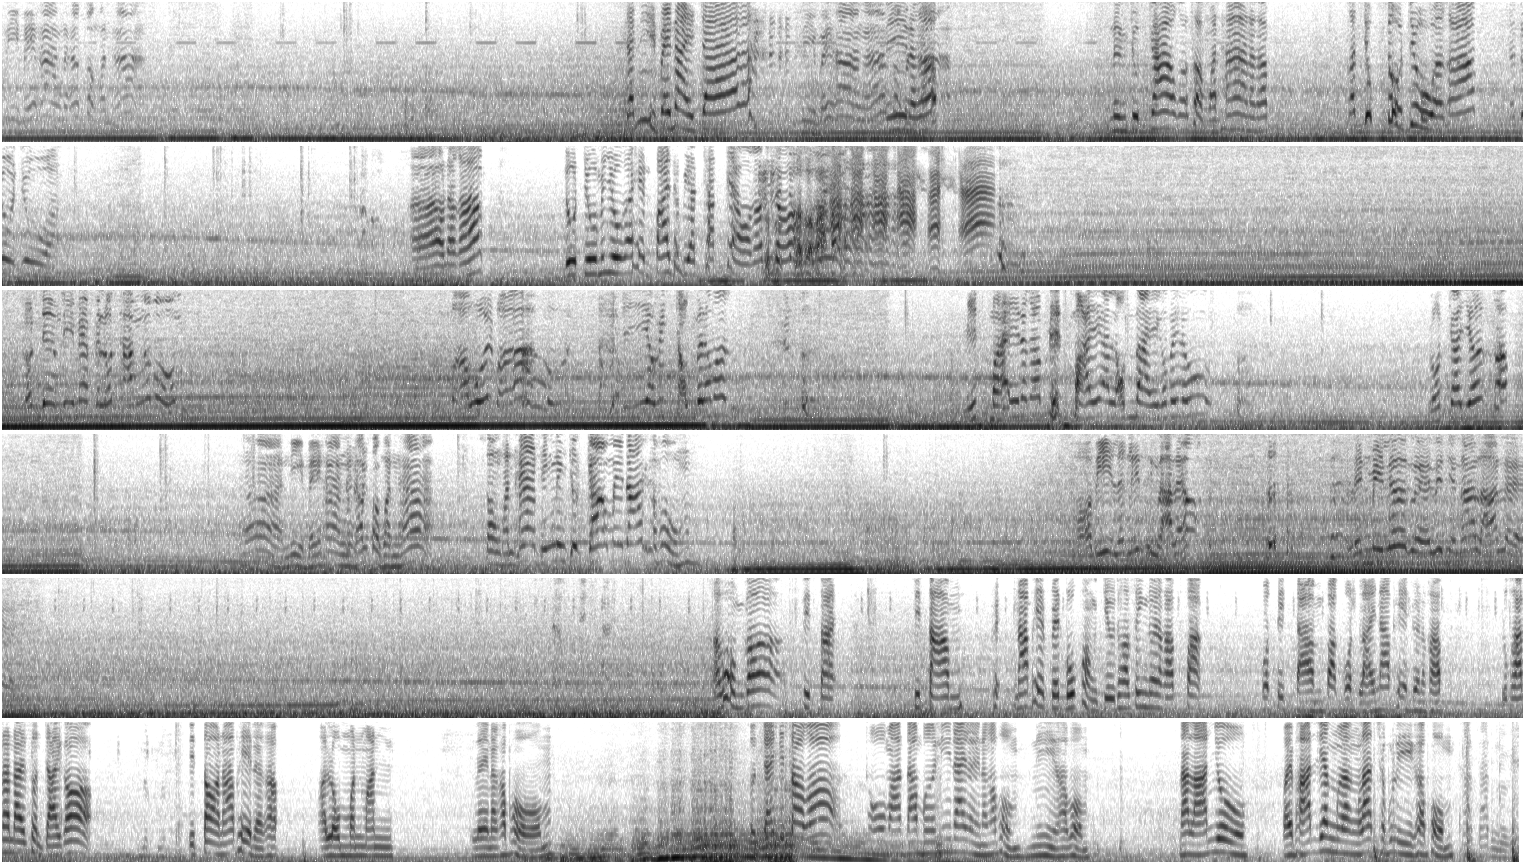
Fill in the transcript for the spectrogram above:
นี่ไม่ห้างนะครับสองพันห้าจะหนีไปไหนจ๊ะนี่ไม่ห้างนะนี่นะครับ 1.9ก็2,500นะครับ ก็จุกตูดอยู่อะครับ จะดูดอยู่อะ เอานะครับ ดูดอยู่ไม่อยู่ก็เห็นป้ายทะเบียนชัดแจ๋วอะครับพี่น้องรถเดิมรีแมปกับรถทำครับผมมาเว้ยมาเยี่ยวิ่งจมไปแล้วมั้งมิดไหมนะครับมิดไหมอารมณ์ไหนก็ไม่รู้ รถก็เยอะครับอ่านี่ไม่ห่างนะครับสองพันห้าสองพันห้าทิ้งหนึ่งจุดเก้าไม่ได้ครับผม พอพี่เลิกเล่นถึงร้านแล้ว เล่นไม่เลิกเลย เล่นอย่างหน้าร้านเลย ครับผมก็ ติดตามติดตามหน้าเพจ Facebook ของจิวทอซิ่งด้วยนะครับ ฝากกดติดตาม ฝากกดไลค์หน้าเพจด้วยนะครับ ลูกค้าท่านใดสนใจก็ติดต่อหน้าเพจนะครับ อารมณ์มันๆเลยนะครับผม สนใจติดต่อก็โทรมาตามเบอร์นี้ได้เลยนะครับผม นี่ครับผม หน้าร้านอยู่ ไปพาร์ทเลี่ยงเมืองราชบุรีครับผมท่าน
